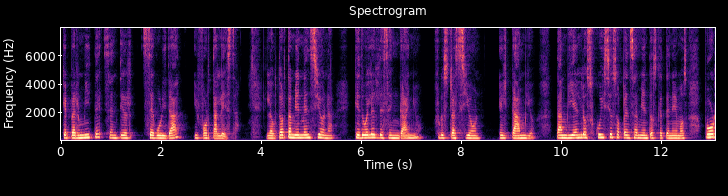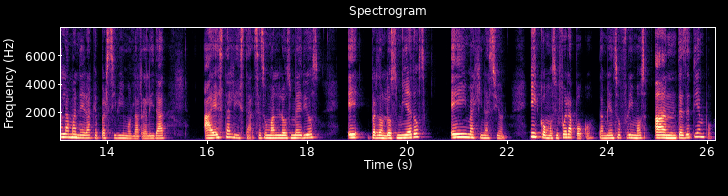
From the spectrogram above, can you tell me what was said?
que permite sentir seguridad y fortaleza. El autor también menciona que duele el desengaño, frustración, el cambio, también los juicios o pensamientos que tenemos por la manera que percibimos la realidad. A esta lista se suman los medios, e, perdón, los miedos e imaginación. Y como si fuera poco, también sufrimos antes de tiempo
